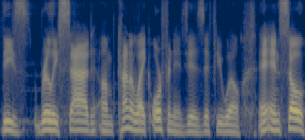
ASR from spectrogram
these really sad um, kind of like orphanages if you will and, and so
